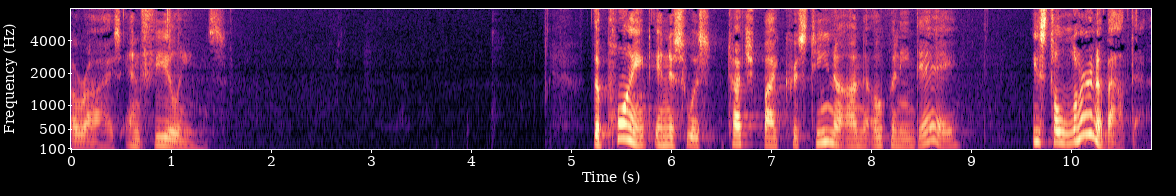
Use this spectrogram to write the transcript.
arise and feelings. The point, and this was touched by Christina on the opening day, is to learn about that.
